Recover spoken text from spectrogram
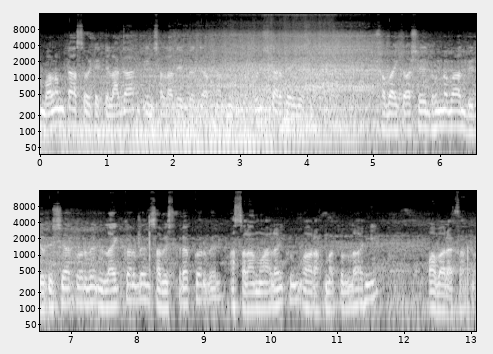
মলমটা আছে, ওইটাকে লাগান। ইনশাল্লাহ দেখবেন যে আপনার পরিষ্কার হয়ে গেছে। সবাইকে অশেষ ধন্যবাদ। ভিডিওটি শেয়ার করবেন, লাইক করবেন, সাবস্ক্রাইব করবেন। আসসালামু আলাইকুম ও রহমতুল্লাহি ওবরাকাতু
